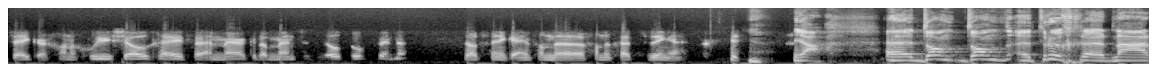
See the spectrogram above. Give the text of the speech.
Zeker. Gewoon een goede show geven en merken dat mensen het heel tof vinden. Dat vind ik een van de, van de vetste dingen. Ja, eh, dan, dan eh, terug eh, naar,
